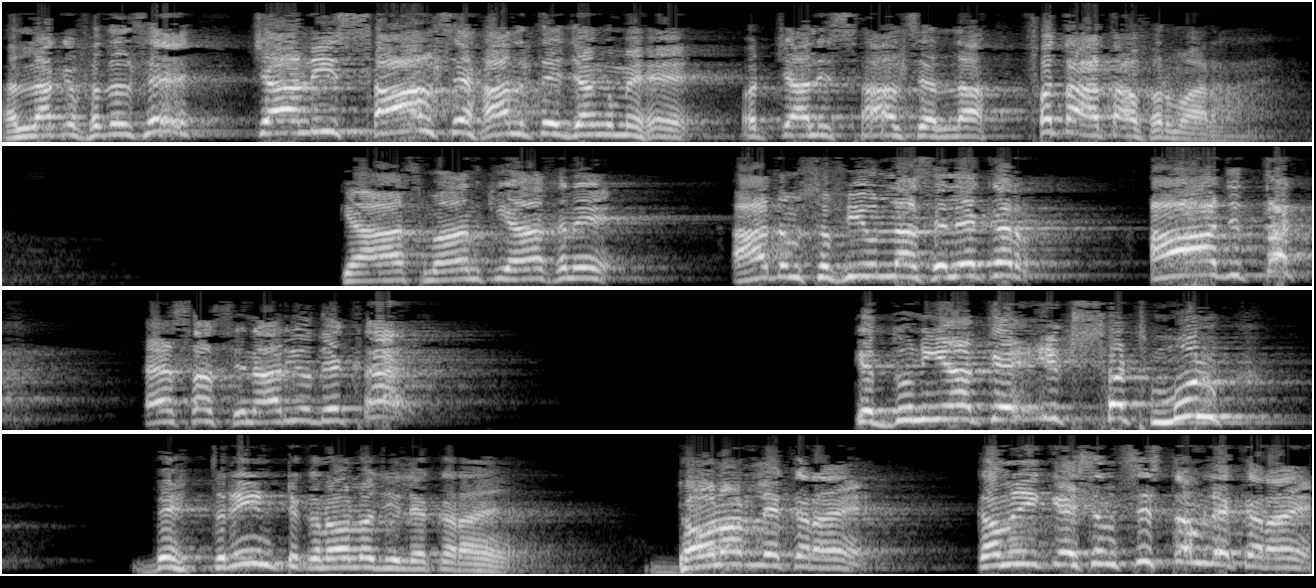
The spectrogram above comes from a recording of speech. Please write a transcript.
اللہ کے فضل سے چالیس سال سے حالت جنگ میں ہے اور چالیس سال سے اللہ فتح عطا فرما رہا ہے۔ کیا آسمان کی آنکھ نے آدم صفی اللہ سے لے کر آج تک ایسا سیناریو دیکھا ہے کہ دنیا کے اکسٹھ ملک بہترین ٹیکنالوجی لے کر آئے ڈالر لے کر آئے کمیونیکیشن سسٹم لے کر آئے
